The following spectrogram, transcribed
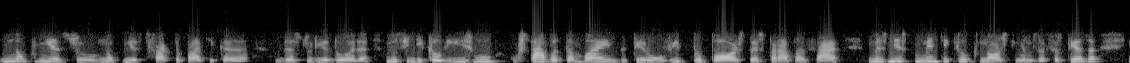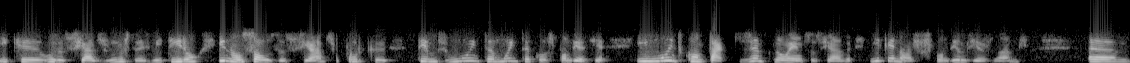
não, conheço, não conheço de facto a prática da historiadora no sindicalismo, gostava também de ter ouvido propostas para avançar, mas neste momento aquilo que nós tínhamos a certeza e que os associados nos transmitiram, e não só os associados, porque temos muita, muita correspondência e muito contacto de gente que não é associada e a quem nós respondemos e ajudamos, uh,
